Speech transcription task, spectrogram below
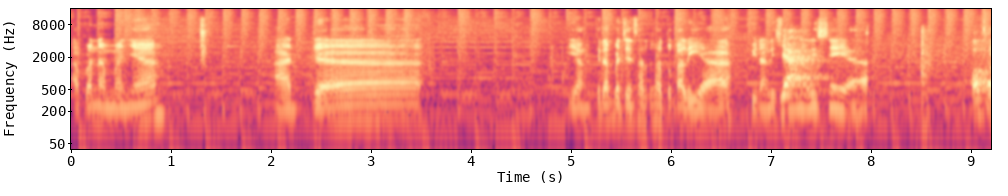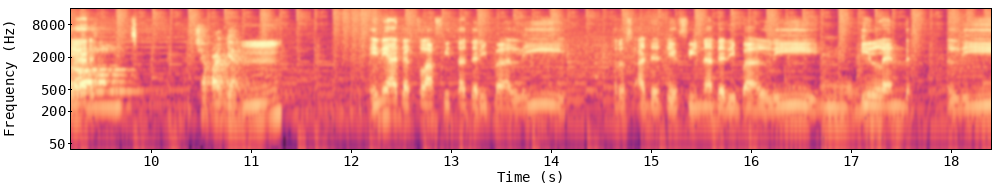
apa namanya ada yang kita bacain satu-satu kali ya finalis-finalisnya ya. Overall ya. siapa aja? Hmm, ini ada Klavita dari Bali, terus ada Devina dari Bali, hmm. Ilen dari Bali,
